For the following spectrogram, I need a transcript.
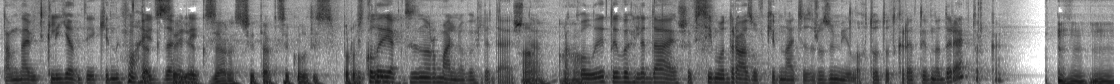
там навіть клієнти, які не мають так, взагалі. Як зараз чи так? Це коли ти просто коли як ти нормально виглядаєш, а, так. Ага. а коли ти виглядаєш і всім одразу в кімнаті зрозуміло, хто тут креативна директорка, угу, угу.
